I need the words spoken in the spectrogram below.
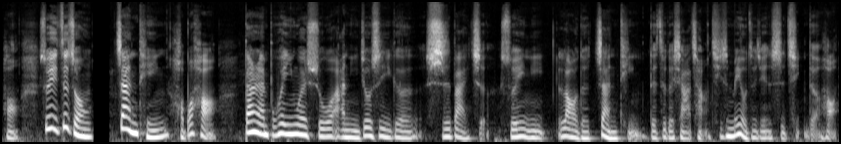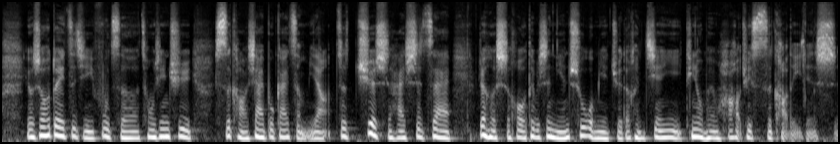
好，所以这种暂停好不好？当然不会因为说啊，你就是一个失败者，所以你落得暂停的这个下场，其实没有这件事情的哈。有时候对自己负责，重新去思考下一步该怎么样，这确实还是在任何时候，特别是年初，我们也觉得很建议听众朋友们好好去思考的一件事。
